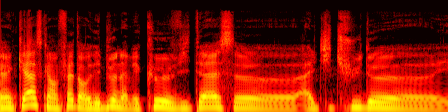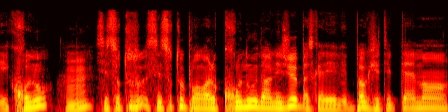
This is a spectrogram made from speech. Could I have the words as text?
un casque, en fait, au début, on avait que vitesse, euh, altitude euh, et chrono. Hmm C'est surtout, c'est surtout pour avoir le chrono dans les yeux, parce qu'à l'époque, j'étais tellement,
